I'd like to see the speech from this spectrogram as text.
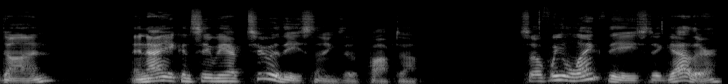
Done. And now you can see we have two of these things that have popped up. So if we link these together,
